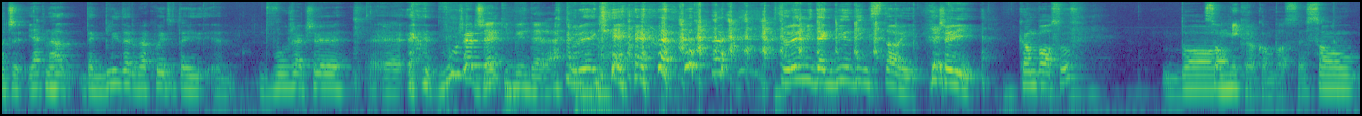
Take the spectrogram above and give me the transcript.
znaczy jak na deckbuilder brakuje tutaj e, dwóch rzeczy, e, dwóch rzeczy, Rzeki Buildera. który, nie, którymi deckbuilding stoi, czyli kombosów, bo Są mikrokombosy. są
